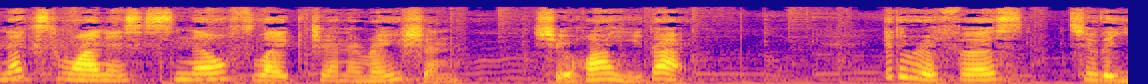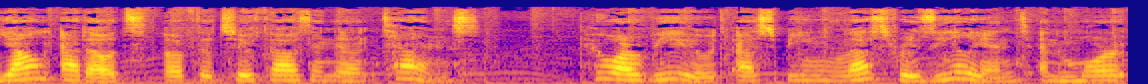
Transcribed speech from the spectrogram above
Next one is snowflake generation, 雪花一代. It refers to the young adults of the 2010s who are viewed as being less resilient and more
